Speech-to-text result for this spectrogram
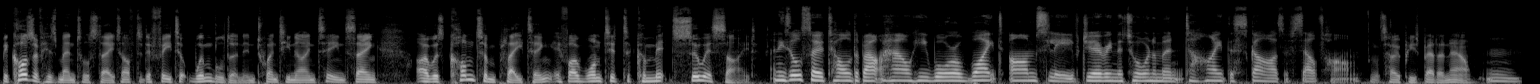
because of his mental state after defeat at Wimbledon in 2019, saying, I was contemplating if I wanted to commit suicide. And he's also told about how he wore a white arm sleeve during the tournament to hide the scars of self harm. Let's hope he's better now. Mm.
